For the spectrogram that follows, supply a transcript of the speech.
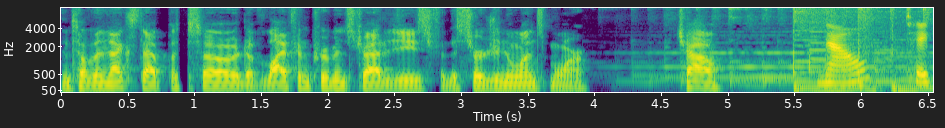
Until the next episode of Life Improvement Strategies for the Surgeon Wants More. Ciao. Now, take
